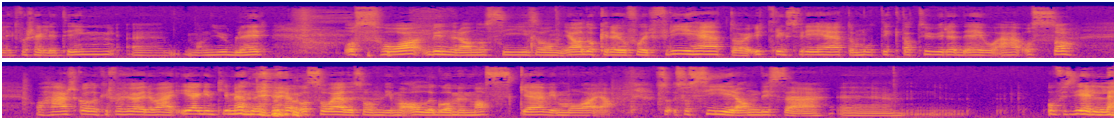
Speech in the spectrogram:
litt forskjellige ting. Eh, man jubler. Og så begynner han å si sånn Ja, dere er jo for frihet og ytringsfrihet og mot diktaturet. Det er jo jeg også. Og her skal dere få høre hva jeg egentlig mener. Og så er det sånn Vi må alle gå med maske. Vi må Ja. Så, så sier han disse eh, offisielle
